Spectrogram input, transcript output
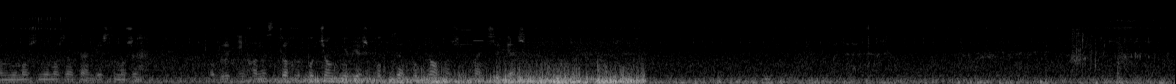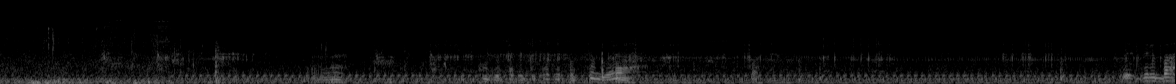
On nie może, nie można ten, wiesz, to może odwrót, niech trochę pociągnie, wiesz, pod ten, pod prąd, że zmęczy, wiesz. Kurde, tak jakby trochę. To jest ryba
